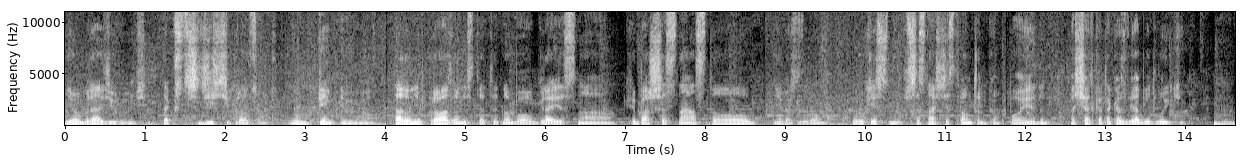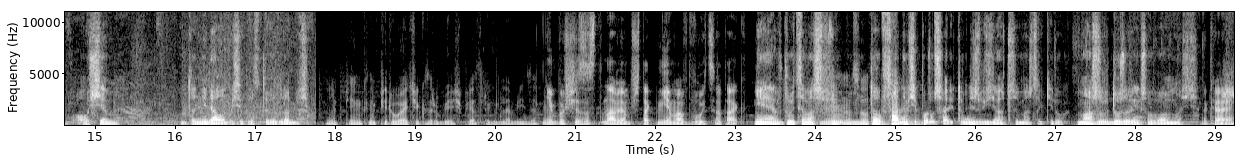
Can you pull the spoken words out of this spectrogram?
Nie obraziłbym się. Tak z 30%. No, pięknie by było. Tado nie wprowadzą niestety, no bo gra jest na chyba 16. Jak on się? Ruch jest 16 stron tylko, po jeden. Ta siatka taka z Diablo dwójki. Mhm. 8? I to nie dałoby się po prostu tego zrobić. Ale piękny piruecik zrobiłeś Piotrek dla widza. Nie, bo się zastanawiam, czy tak nie ma w dwójce, tak? Nie, w dwójce masz. Nie, no co to ty, wsadem nie. się poruszaj, to będziesz widział, czy masz taki ruch. Masz dużo większą wolność. Okej.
